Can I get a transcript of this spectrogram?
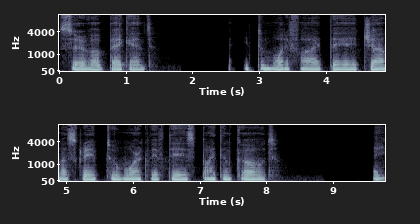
server backend. I need to modify the JavaScript to work with this Python code. Are you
